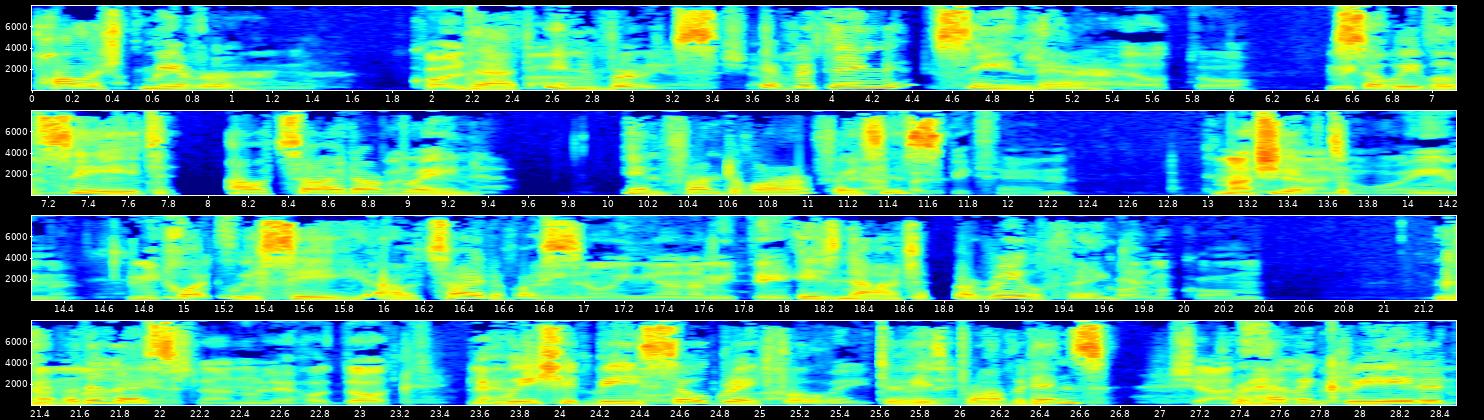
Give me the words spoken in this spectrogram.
polished mirror that inverts everything seen there. So we will see it outside our brain, in front of our faces. Yet, what we see outside of us is not a real thing. Nevertheless, we should be so grateful to His providence for having created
